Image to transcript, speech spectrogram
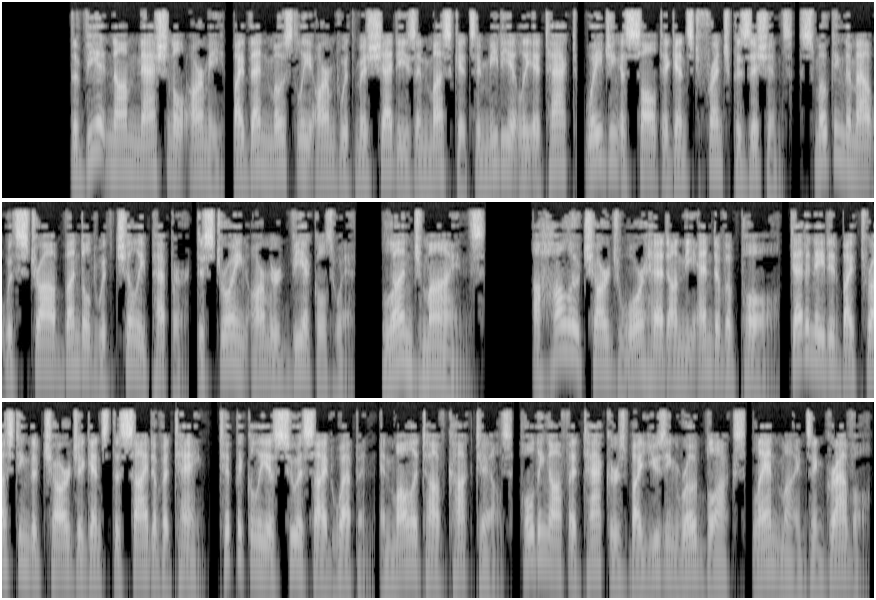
The Vietnam National Army, by then mostly armed with machetes and muskets immediately attacked, waging assault against French positions, smoking them out with straw bundled with chili pepper, destroying armored vehicles with lunge mines a hollow charge warhead on the end of a pole, detonated by thrusting the charge against the side of a tank, typically a suicide weapon and Molotov cocktails, holding off attackers by using roadblocks, landmines and gravel.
